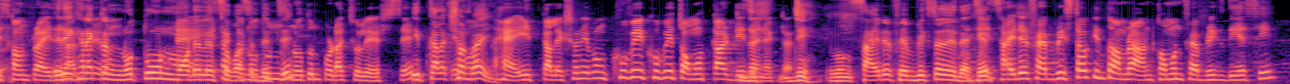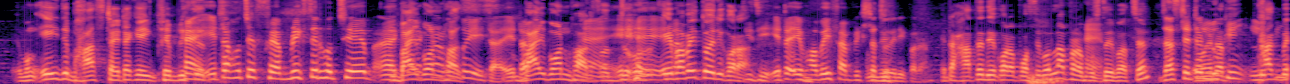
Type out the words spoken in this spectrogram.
ডিসকাউন্ট প্রাইস এই এখানে একটা নতুন মডেলের সোফা সেট দেখছি। নতুন প্রোডাক্ট চলে এসেছে। ঈদ কালেকশন ভাই? হ্যাঁ ঈদ কালেকশন এবং খুবই খুবই চমৎকার ডিজাইন একটা। জি এবং সাইডের ফেব্রিক্সটা যদি দেখেন। সাইডের ফ্যাব্রিক্সটাও কিন্তু আমরা আনকমন ফ্যাব্রিক্স দিয়েছি। এবং এই যে ভাসটা এটাকে এই ফেব্রিক্স হ্যাঁ এটা হচ্ছে ফ্যাব্রিক্স এর হচ্ছে বাই বন ভাঁজ এটা এটা বাই বন ভাঁজ হ্যাঁ, এভাবেই তৈরি করা। জি জি এটা এভাবেই ফ্যাব্রিক্সটা তৈরি করা। এটা হাতে দিয়ে করা পসিবল না আপনারা বুঝতেই পাচ্ছেন। জাস্ট এটা লুকিং থাকবে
